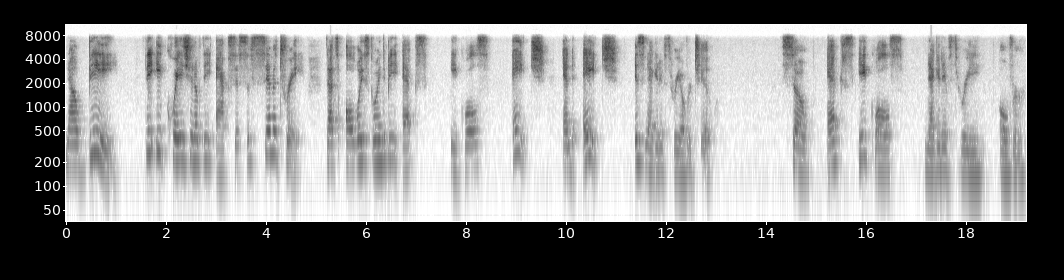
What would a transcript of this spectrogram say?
Now B, the equation of the axis of symmetry. That's always going to be x equals h, and h is negative 3 over 2. So x equals negative 3 over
